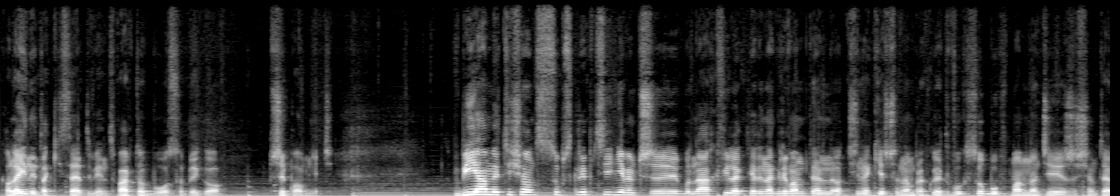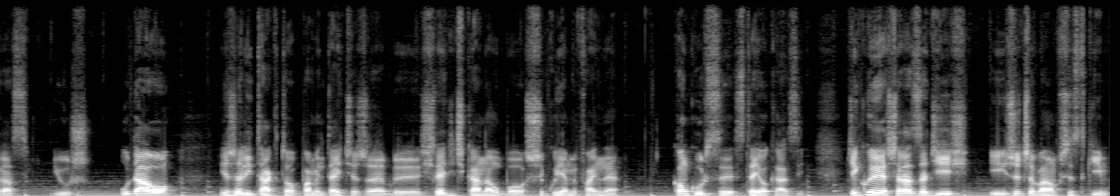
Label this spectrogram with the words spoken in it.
kolejny taki set, więc warto było sobie go przypomnieć. Wbijamy 1000 subskrypcji. Nie wiem, czy, bo na chwilę, kiedy nagrywam ten odcinek, jeszcze nam brakuje dwóch subów. Mam nadzieję, że się teraz już udało. Jeżeli tak, to pamiętajcie, żeby śledzić kanał, bo szykujemy fajne konkursy z tej okazji. Dziękuję jeszcze raz za dziś i życzę Wam wszystkim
